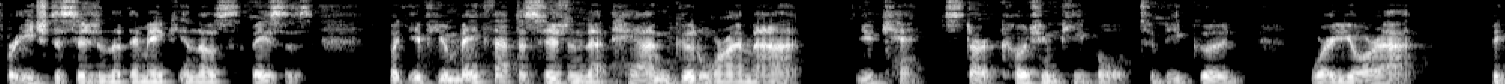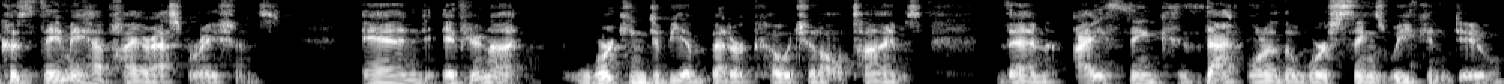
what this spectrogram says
for each decision that they make in those spaces. But if you make that decision that, "Hey, I'm good where I'm at," you can't start coaching people to be good where you're at because they may have higher aspirations. And if you're not working to be a better coach at all times, then I think that's one of the worst things we can do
